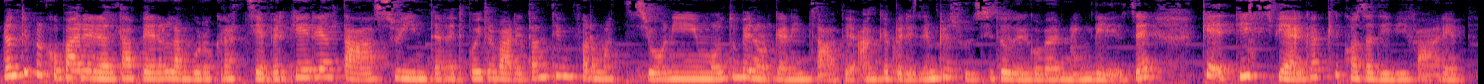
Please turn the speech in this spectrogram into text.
Non ti preoccupare in realtà per la burocrazia perché in realtà su internet puoi trovare tante informazioni molto ben organizzate, anche per esempio sul sito del governo inglese, che ti spiega che cosa devi fare.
